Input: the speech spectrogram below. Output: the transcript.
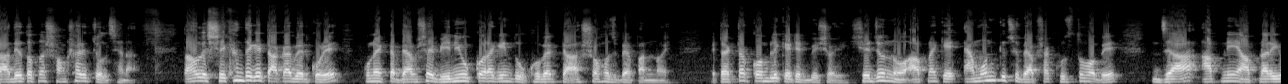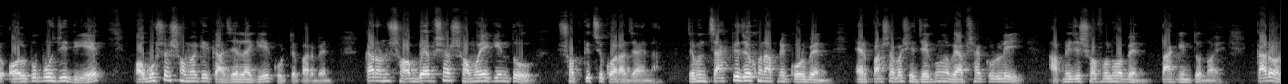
তা দিয়ে তো আপনার সংসারই চলছে না। তাহলে সেখান থেকে টাকা বের করে কোনো একটা ব্যবসায় বিনিয়োগ করা কিন্তু খুব একটা সহজ ব্যাপার নয়। এটা একটা কমপ্লিকেটেড বিষয়। সেজন্য আপনাকে এমন কিছু ব্যবসা খুঁজতে হবে যা আপনি আপনার এই অল্প পুঁজি দিয়ে অবসর সময়কে কাজে লাগিয়ে করতে পারবেন। কারণ সব ব্যবসার সময়ে কিন্তু সব কিছু করা যায় না। যেমন চাকরি যখন আপনি করবেন, এর পাশাপাশি যে কোনো ব্যবসা করলেই আপনি যে সফল হবেন তা কিন্তু নয়। কারণ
